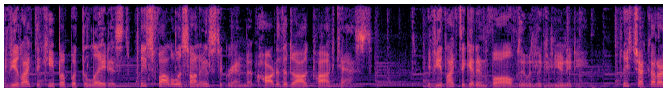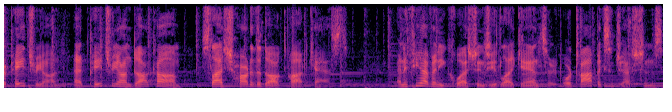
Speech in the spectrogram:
If you'd like to keep up with the latest, please follow us on Instagram at Heart of the Dog Podcast. If you'd like to get involved in the community, please check out our Patreon at patreon.com slash Heart of the Dog Podcast. And if you have any questions you'd like answered or topic suggestions,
